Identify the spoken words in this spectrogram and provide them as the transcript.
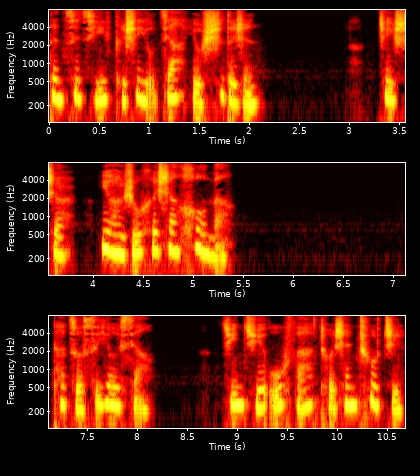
但自己可是有家有室的人，这事儿又要如何善后呢？他左思右想，均觉无法妥善处置，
